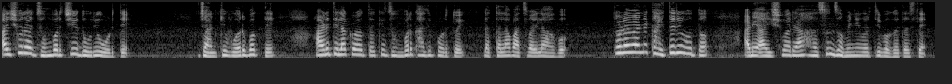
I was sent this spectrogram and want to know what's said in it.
ऐश्वर्या झुंबरची दोरी ओढते. जानकी वर बघते आणि तिला कळतं की झुंबर खाली पडतोय. लताला वाचवायला हवं. थोड्या वेळाने काहीतरी होतं आणि ऐश्वर्या हसून जमिनीवरती बघत असते.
